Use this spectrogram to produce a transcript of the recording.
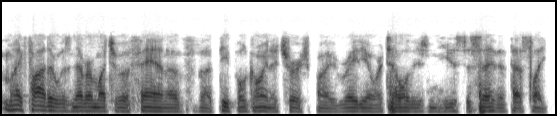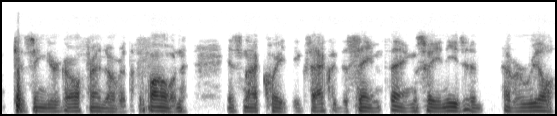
my father was never much of a fan of uh, people going to church by radio or television. He used to say that that's like kissing your girlfriend over the phone. It's not quite exactly the same thing. So you need to have a real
